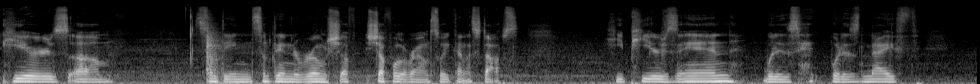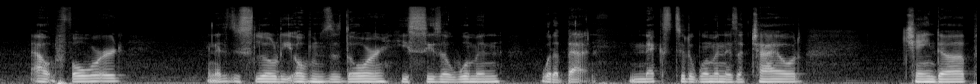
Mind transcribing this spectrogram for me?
hears um, something something in the room shuff, shuffle around, so he kind of stops. he peers in with his with his knife out forward, and as he slowly opens the door, he sees a woman with a bat. Next to the woman is a child chained up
